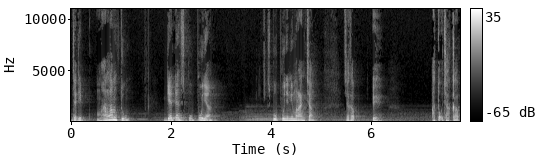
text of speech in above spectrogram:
Jadi malam tu dia dan sepupunya sepupunya ni merancang cakap eh atok cakap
